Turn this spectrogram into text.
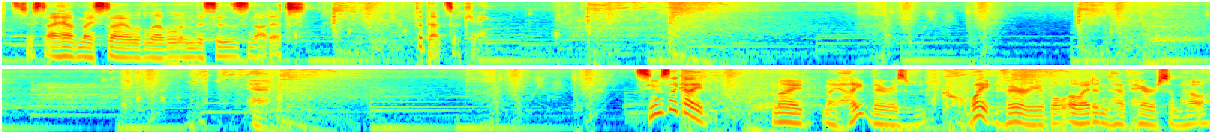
It's just I have my style of level and this is not it. But that's okay. Seems like I... My, my height there is quite variable. Oh, I didn't have hair somehow.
